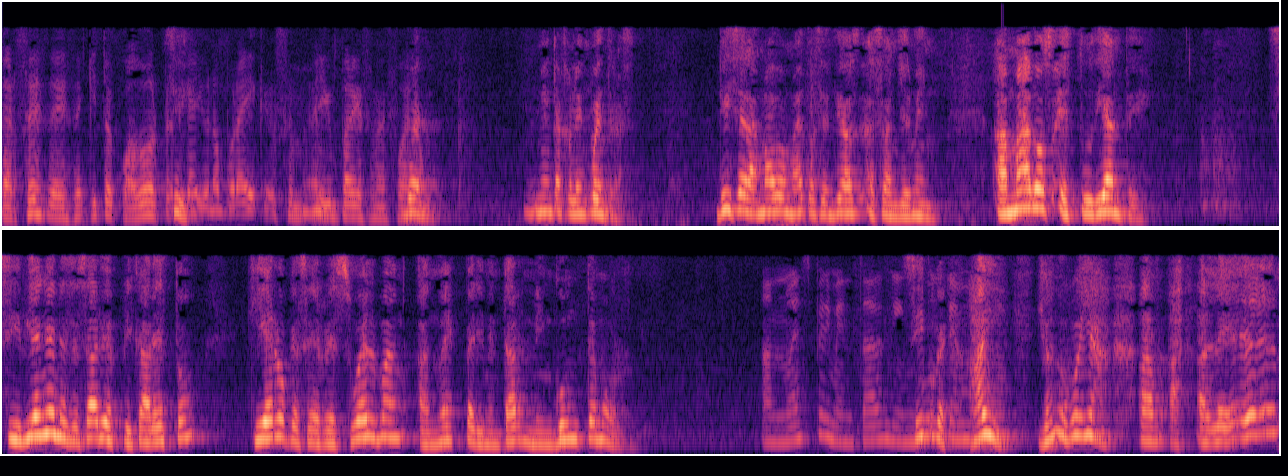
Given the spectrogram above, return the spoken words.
Garcés desde Quito, Ecuador. Pero sí. hay uno por ahí que hay un par que se me fueron. Bueno, mientras que lo encuentras. Dice el amado Maestro Ascendido a San Germán, amados estudiantes, si bien es necesario explicar esto, quiero que se resuelvan a no experimentar ningún temor. A no experimentar ningún sí, porque, Ay, yo no voy a, a leer.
